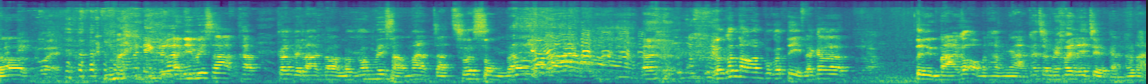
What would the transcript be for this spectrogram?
ก็เด็กด้วย อันนี้ไม่ทราบครับ ก็เวลานอนเราก็ไม่สามารถจัดส่วนทรงได้เออเราก็นอนปกติแล้วก็ตื่นมาก็ออกมาทำงานก็จะไม่ค่อยได้เจอกันเท่าไหร่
